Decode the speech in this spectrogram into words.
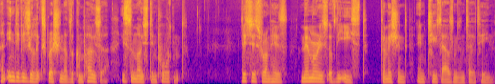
and individual expression of the composer is the most important. This is from his Memories of the East, commissioned in 2013.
